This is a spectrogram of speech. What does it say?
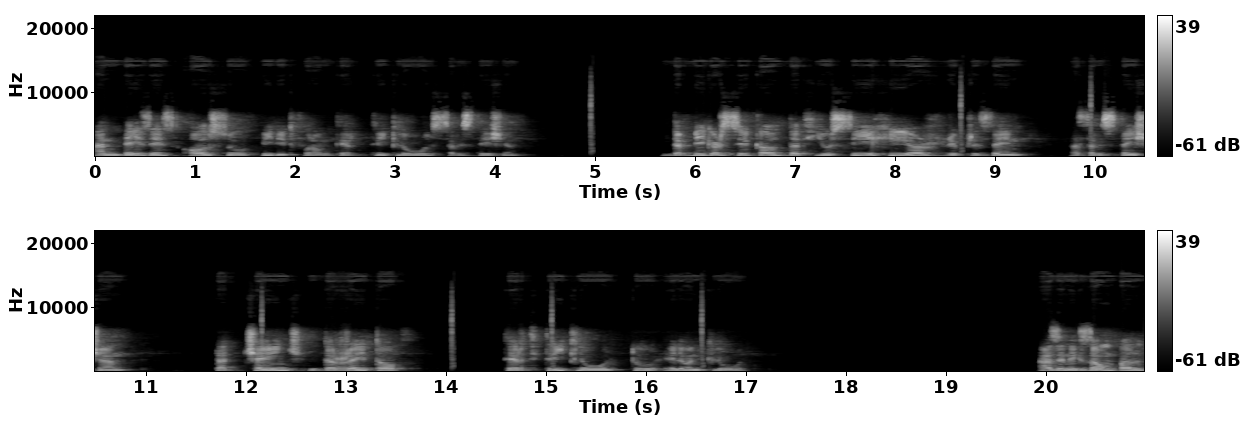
and this is also fed from 33 kilovolt substation. The bigger circle that you see here represent a substation that change the rate of 33 kilovolt to 11 kilovolt. As an example,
